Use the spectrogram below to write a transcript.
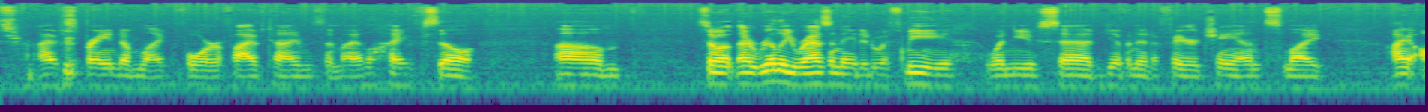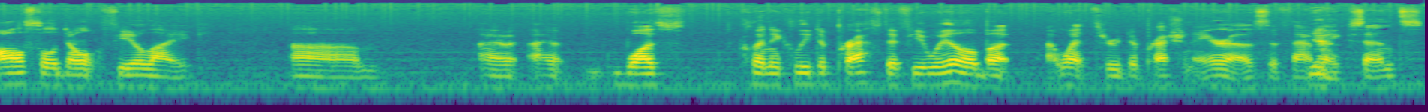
I've sprained them like four or five times in my life. So, um, so that really resonated with me when you said giving it a fair chance. Like, I also don't feel like um, I, I was clinically depressed, if you will, but I went through depression eras, if that Yeah. makes sense.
